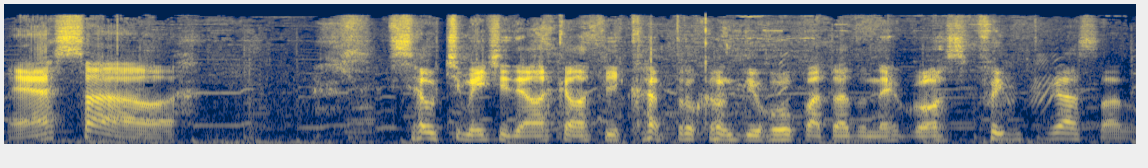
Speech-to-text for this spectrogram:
Essa... Esse é ultimate dela que ela fica trocando de roupa atrás do negócio. Foi engraçado.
